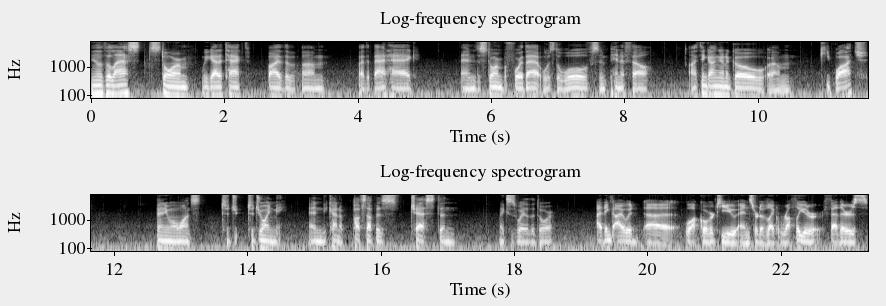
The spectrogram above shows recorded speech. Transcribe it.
you know, the last storm we got attacked by the um, by the bat hag, and the storm before that was the wolves in Pinnefell. I think I'm gonna go um, keep watch. If anyone wants to to join me, and he kind of puffs up his chest and makes his way to the door. I think I would uh, walk over to you and sort of like ruffle your feathers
